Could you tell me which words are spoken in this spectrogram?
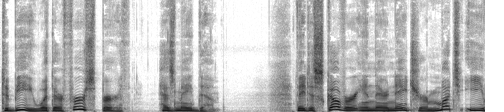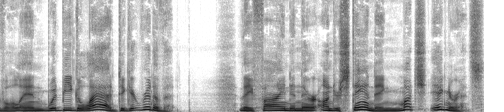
to be what their first birth has made them. They discover in their nature much evil and would be glad to get rid of it. They find in their understanding much ignorance,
